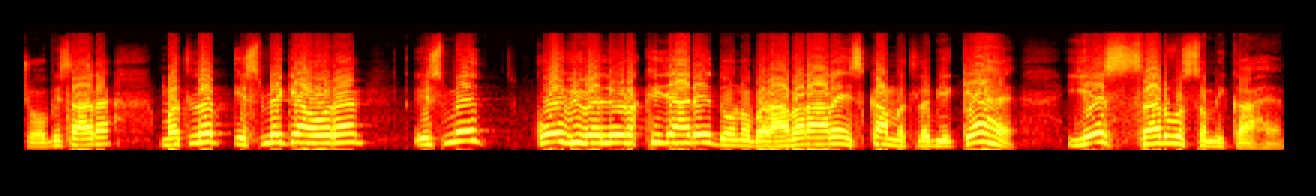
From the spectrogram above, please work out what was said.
चौबीस आ रहा है। मतलब इसमें क्या हो रहा है? इसमें कोई भी वैल्यू रखी जा रही है, दोनों बराबर आ रहे हैं। इसका मतलब ये क्या है? ये सर्व समीका है।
